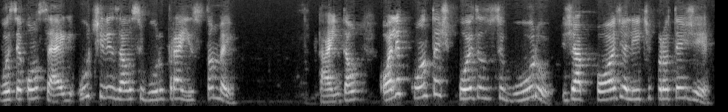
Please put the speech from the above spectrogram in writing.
você consegue utilizar o seguro para isso também. Tá? Então, olha quantas coisas o seguro já pode ali te proteger.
